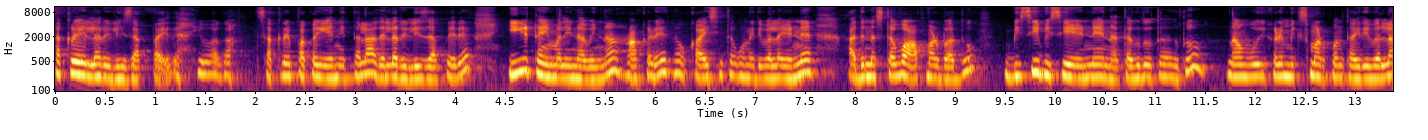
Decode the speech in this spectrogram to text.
ಸಕ್ಕರೆ ಎಲ್ಲ ರಿಲೀಸ್ ಆಗ್ತಾಯಿದೆ ಇವಾಗ. ಸಕ್ಕರೆ ಪಾಕ ಏನಿತ್ತಲ್ಲ ಅದೆಲ್ಲ ರಿಲೀಸ್ ಆಗ್ತಾಯಿದೆ ಈ ಟೈಮಲ್ಲಿ ನಾವಿನ್ನು ಆ ಕಡೆ ನಾವು ಕಾಯಿಸಿ ತೊಗೊಂಡಿದ್ದೀವಲ್ಲ ಎಣ್ಣೆ, ಅದನ್ನು ಸ್ಟವ್ ಆಫ್ ಮಾಡಬಾರ್ದು. ಬಿಸಿ ಬಿಸಿ ಎಣ್ಣೆಯನ್ನು ತೆಗೆದು ತೆಗೆದು ನಾವು ಈ ಕಡೆ ಮಿಕ್ಸ್ ಮಾಡ್ಕೊತಾ ಇದ್ದೀವಲ್ಲ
